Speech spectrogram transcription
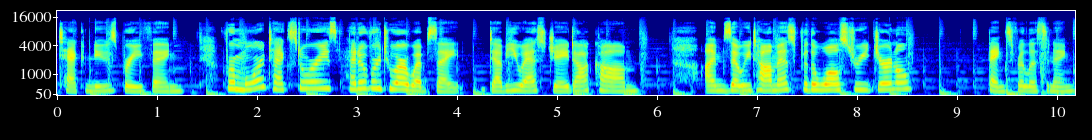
Tech News Briefing. For more tech stories, head over to our website, WSJ.com. I'm Zoe Thomas for the Wall Street Journal. Thanks for listening.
